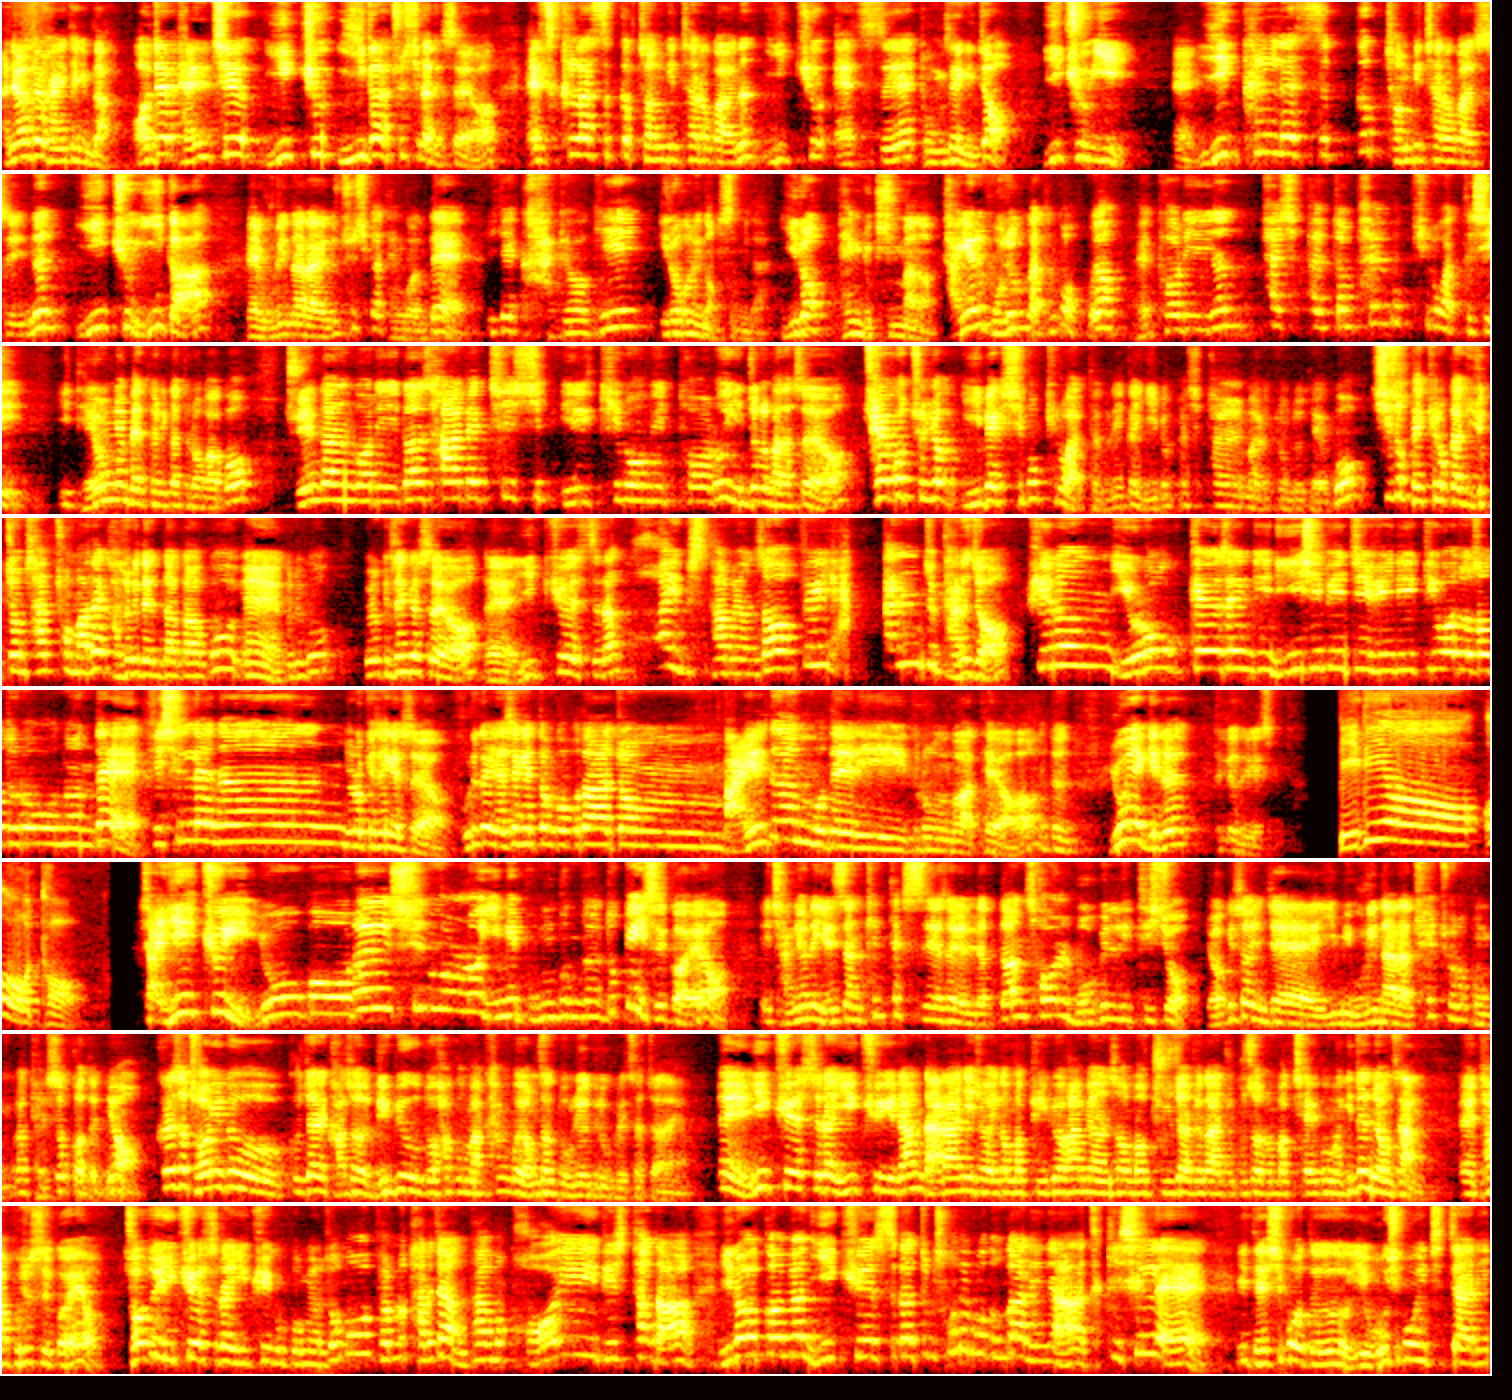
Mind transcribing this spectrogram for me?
안녕하세요 강희택입니다. 어제 벤츠 EQ2가 출시가 됐어요. S클래스급 전기차라고 하는 EQS의 동생이죠. EQ2. 예, E클래스급 전기차라고 할수 있는 EQ2가 예, 우리나라에도 출시가 된 건데 이게 가격이 1억 원이 넘습니다. 1억 160만 원. 당연히 보조금 같은 거 없고요. 배터리는 88.89kWh 이 대용량 배터리가 들어가고 주행 가는 거리가 471km로 인증을 받았어요. 최고 출력 215kW 그러니까 288마력 정도 되고 시속 100km까지 6.4초 만에 가속이 된다고 하고 예 그리고 이렇게 생겼어요. 예, EQS랑 거의 비슷하면서 휠이 약간 좀 다르죠. 휠은 이렇게 생긴 20인치 휠이 끼워져서 들어오는데 이 실내는 이렇게 생겼어요. 우리가 예상했던 것보다 좀 마일드한 모델이 들어오는 것 같아요. 하여튼 요 얘기를 들려드리겠습니다. 미디어 오토 자, EQE 요거를 실물로 이미 본 분들도 꽤 있을 거예요. 이 작년에 일산 킨텍스에서 열렸던 서울 모빌리티 쇼 여기서 이제 이미 우리나라 최초로 공개가 됐었거든요. 그래서 저희도 그 자리에 가서 리뷰도 하고 막 한 거 영상도 올려드리고 그랬었잖아요. 네, EQS랑 EQE랑 나란히 저희가 막 비교하면서 막 줄자를 가지고서는 막 재고 막 이런 영상 네, 다 보셨을 거예요. 저도 EQS랑 EQE 보면서 뭐 별로 다르지 않다, 뭐 거의 비슷하다. 이럴 거면 EQS가 좀 손해 보는 거 아니냐. 특히 실내 이 대시보드 이 55인치짜리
